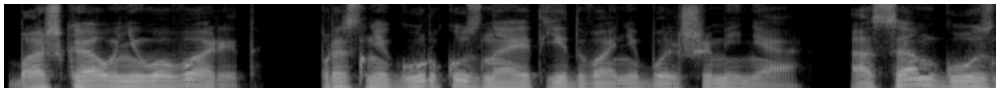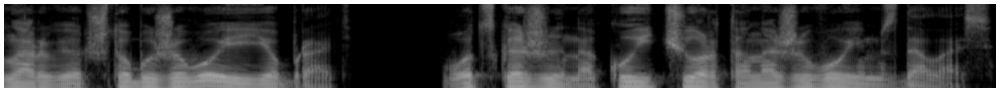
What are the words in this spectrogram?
Башка у него варит. Про Снегурку знает едва не больше меня. А сам гуз нарвет, чтобы живой ее брать. Вот скажи, на кой черт она живой им сдалась?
